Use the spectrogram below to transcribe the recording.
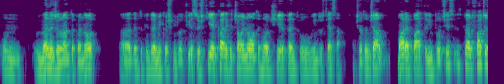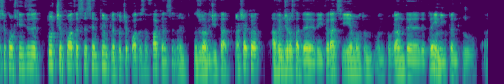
un, un manager, un antreprenor Uh, de întreprindere mică și mijlocie să știe care este cea mai nouă tehnologie pentru industria sa. Și atunci, mare parte din proces ar face să conștientizeze tot ce poate să se întâmple, tot ce poate să facă în, în, în zona digitală. Așa că avem genul ăsta de, de iterații, am avut un, un program de, de training pentru uh,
